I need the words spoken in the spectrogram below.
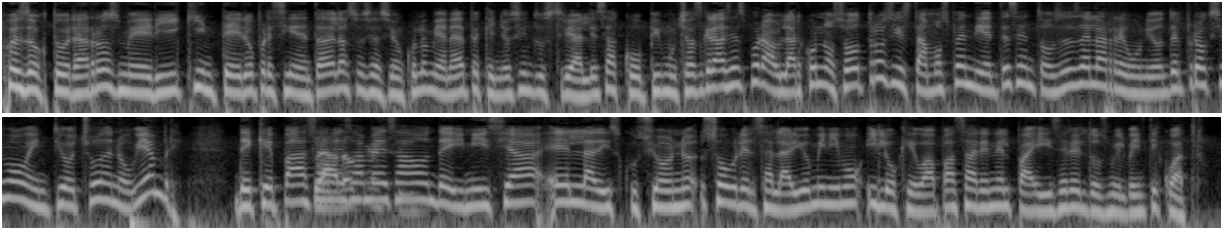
Pues doctora Rosemary Quintero, presidenta de la Asociación Colombiana de Pequeños Industriales, ACOPI, muchas gracias por hablar con nosotros y estamos pendientes entonces de la reunión del próximo 28 de noviembre, de qué pasa en esa mesa donde inicia eh, la discusión sobre el salario mínimo y lo que va a pasar en el país en el 2024.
